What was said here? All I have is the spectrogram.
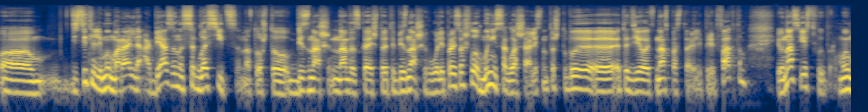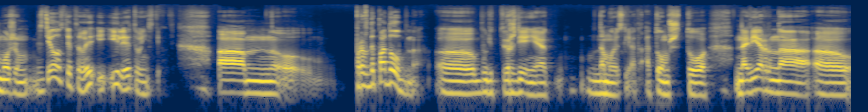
Э, действительно ли мы морально обязаны согласиться на то, что без нашей, надо сказать, что это без нашей воли произошло, мы не соглашались на то, чтобы э, это делать, нас поставили перед фактом, и у нас есть выбор. Мы можем сделать этого или этого не сделать. Правдоподобно э, будет утверждение, на мой взгляд, о том, что, наверное,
